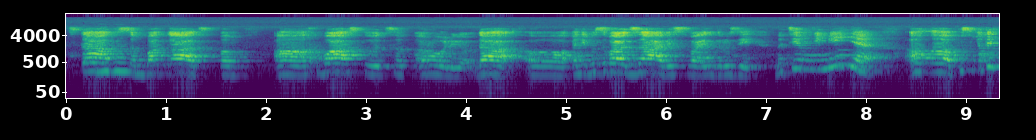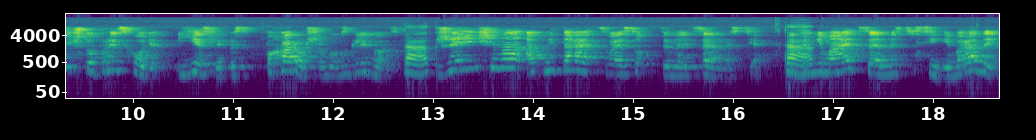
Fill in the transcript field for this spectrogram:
статусом, угу. богатством, хвастаются ролью, да, а, они вызывают зависть своих друзей. Но тем не менее а, а, посмотрите, что происходит, если по-хорошему взглянуть. Так. Женщина отметает свои собственные ценности так. и принимает ценности синей бороды.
